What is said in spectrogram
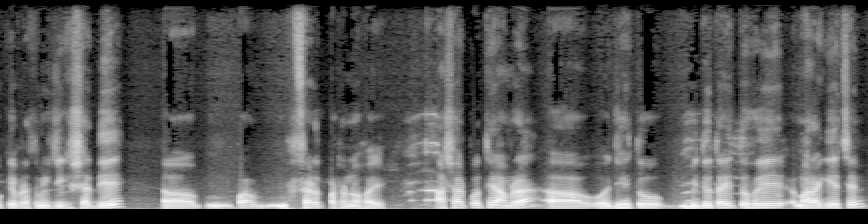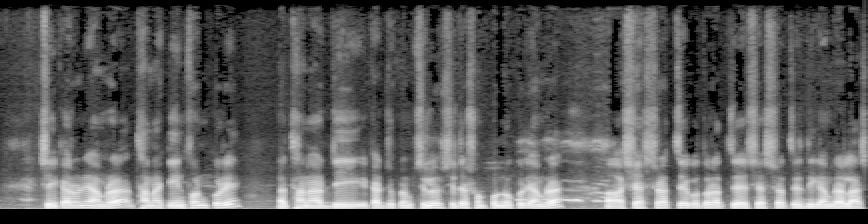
ওকে প্রাথমিক চিকিৎসা দিয়ে ফেরত পাঠানো হয়। আসার পথে আমরা যেহেতু বিদ্যুতায়িত হয়ে মারা গিয়েছেন সেই কারণে আমরা থানাকে ইনফর্ম করে থানার যেই কার্যক্রম ছিল সেটা সম্পন্ন করে আমরা শেষ রাত্রে গত রাত্রে শেষ রাত্রের দিকে আমরা লাশ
